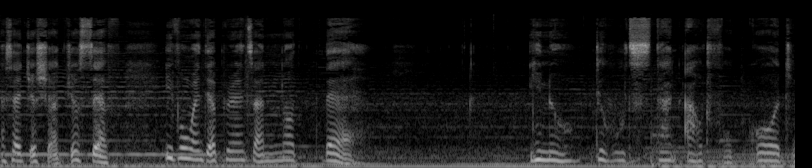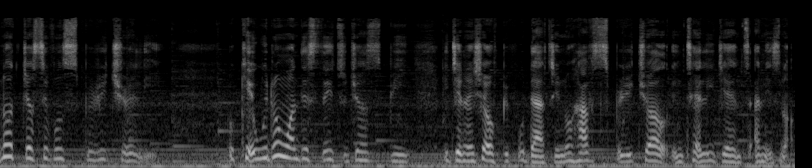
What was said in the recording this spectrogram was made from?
I said Joshua, Joseph, even when their parents are not there you know, they will stand out for God, not just even spiritually, okay we don't want this thing to just be a generation of people that you know have spiritual intelligence and it's not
